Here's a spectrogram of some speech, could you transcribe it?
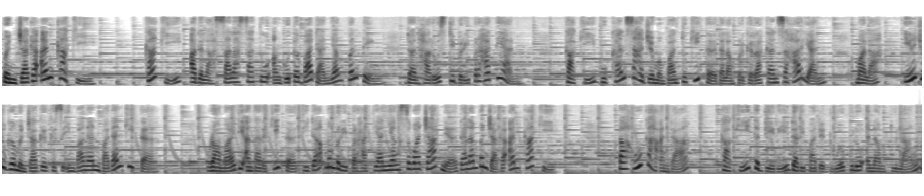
Penjagaan kaki. Kaki adalah salah satu anggota badan yang penting dan harus diberi perhatian. Kaki bukan sahaja membantu kita dalam pergerakan seharian, malah ia juga menjaga keseimbangan badan kita. Ramai di antara kita tidak memberi perhatian yang sewajarnya dalam penjagaan kaki. Tahukah anda, kaki terdiri daripada 26 tulang,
